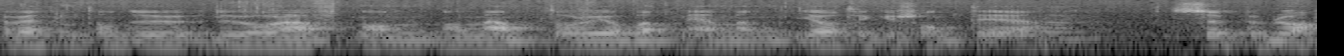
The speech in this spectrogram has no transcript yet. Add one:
Jag vet inte om du, du har haft någon, någon mentor och jobbat med, men jag tycker sånt är mm Superbra.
